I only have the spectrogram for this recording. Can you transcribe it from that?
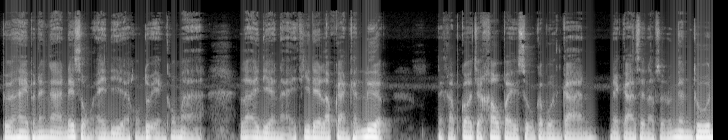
เพื่อให้พนักงงานได้ส่งไอเดียของตัวเองเข้ามา และไอเดียไหนที่ได้รับการคัดเลือกนะครับก็จะเข้าไปสู่กระบวนการในการสนับสนุนเงินทุน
